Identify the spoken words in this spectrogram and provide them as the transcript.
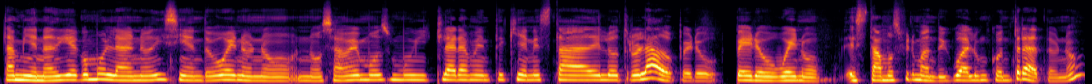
también a Diego Molano diciendo, bueno, no, no sabemos muy claramente quién está del otro lado, pero, pero bueno, estamos firmando igual un contrato, ¿no?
